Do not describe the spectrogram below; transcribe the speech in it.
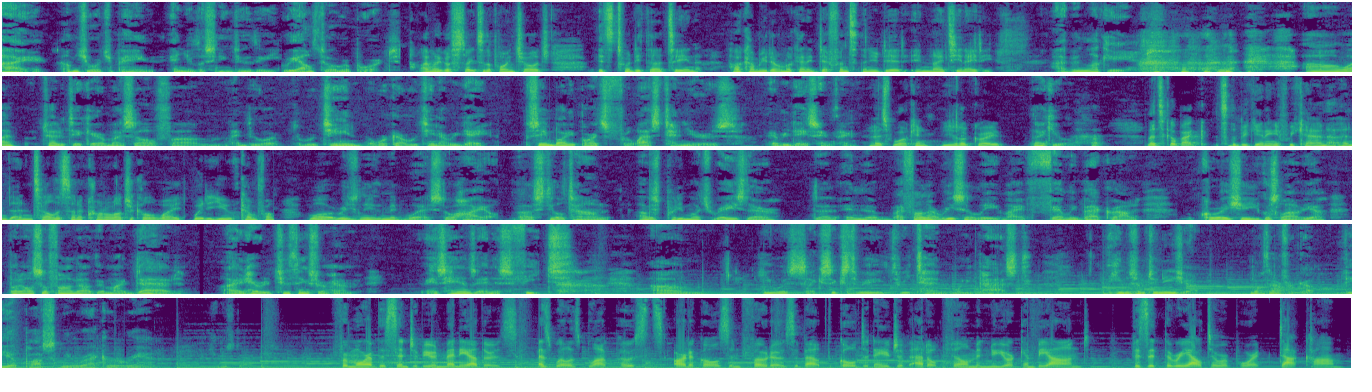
Hi, I'm George Payne, and you're listening to the Rialto Report. I'm going to go straight to the point, George. It's 2013. How come you don't look any different than you did in 1980? I've been lucky. uh, well, I try to take care of myself um, and do a, a routine, a workout routine every day. Same body parts for the last 10 years. Every day, same thing. It's working. You look great. Thank you. Let's go back to the beginning if we can and, and tell this in a chronological way. Where did you come from? Well, originally the Midwest, Ohio, uh, Steel Town. I was pretty much raised there. Uh, and uh, I found out recently my family background, Croatia, Yugoslavia, but also found out that my dad, I inherited two things from him, his hands and his feet. Um, he was like 6'3", 310 when he passed. He was from Tunisia, North Africa, via possibly Iraq or Iran. For more of this interview and many others, as well as blog posts, articles, and photos about the golden age of adult film in New York and beyond, visit therialtoreport.com.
